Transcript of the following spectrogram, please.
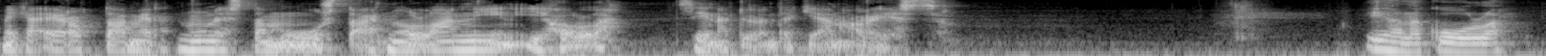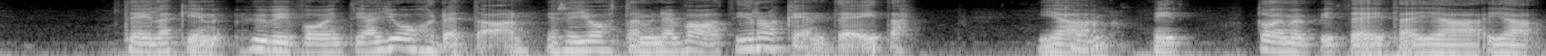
mikä erottaa meidät monesta muusta, että me ollaan niin iholla siinä työntekijän arjessa. Ihana kuulla. Teilläkin hyvinvointia johdetaan ja se johtaminen vaatii rakenteita ja Kyllä. niitä toimenpiteitä ja, ja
